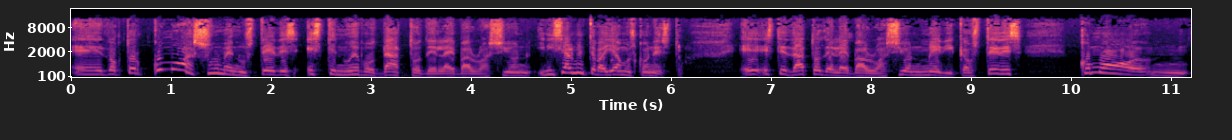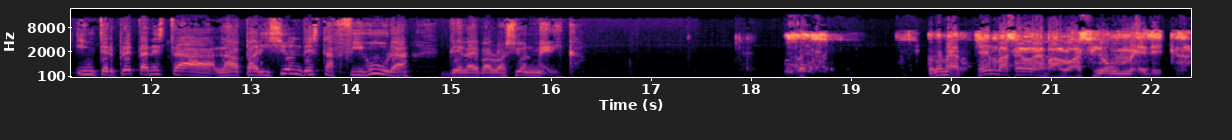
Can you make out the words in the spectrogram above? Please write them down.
Eh, doctor, ¿cómo asumen ustedes este nuevo dato de la evaluación? Inicialmente vayamos con esto. Eh, este dato de la evaluación médica, ¿ustedes ¿Cómo mm, interpretan esta, la aparición de esta figura de la evaluación médica? Primero, ¿quién va a hacer la evaluación médica?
